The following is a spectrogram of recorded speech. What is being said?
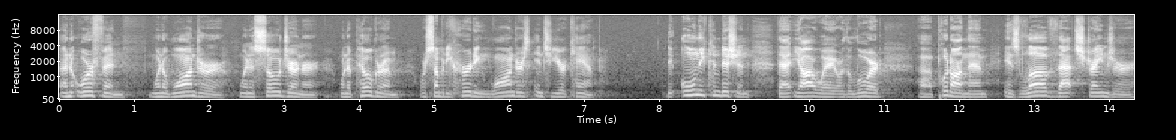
an orphan, when a wanderer, when a sojourner, when a pilgrim, or somebody hurting wanders into your camp, the only condition that Yahweh or the Lord uh, put on them is love that stranger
